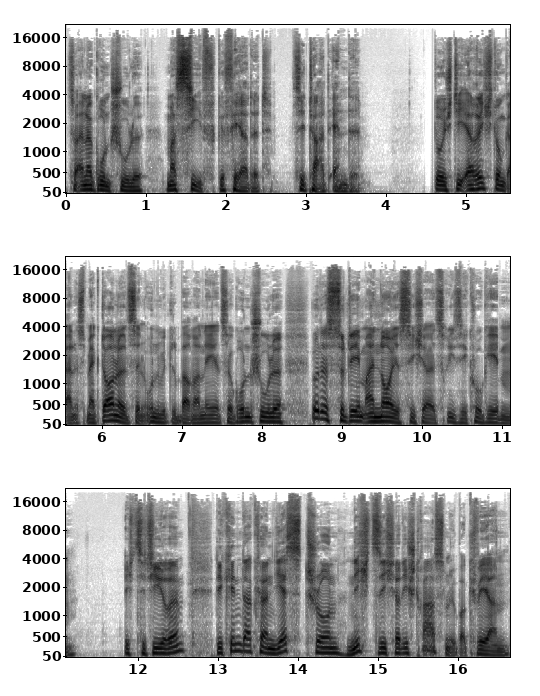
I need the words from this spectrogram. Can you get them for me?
zu einer Grundschule massiv gefährdet. Zitat Ende. Durch die Errichtung eines McDonalds in unmittelbarer Nähe zur Grundschule würde es zudem ein neues Sicherheitsrisiko geben. Ich zitiere, die Kinder können jetzt schon nicht sicher die Straßen überqueren.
